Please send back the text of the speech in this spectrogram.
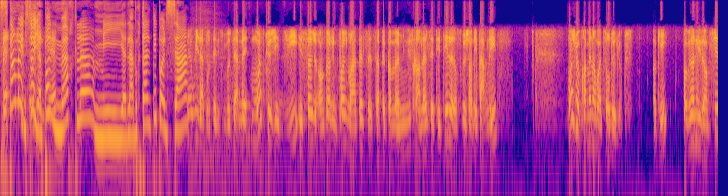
C'est quand même ça. Il n'y a pas de meurtre, là, mais il y a de la brutalité policière. Ben oui, la brutalité policière. Mais moi, ce que j'ai dit, et ça, encore une fois, je me rappelle, ça, ça fait comme un mini scandale cet été, là, lorsque j'en ai parlé. Moi, je me promène en voiture de luxe. OK? Pas besoin de l'identifier,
